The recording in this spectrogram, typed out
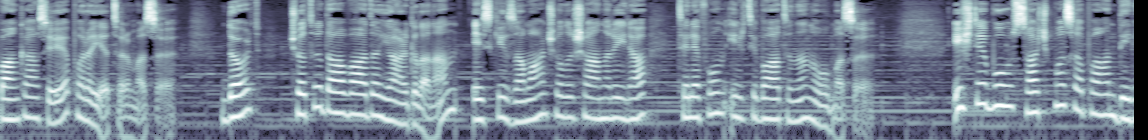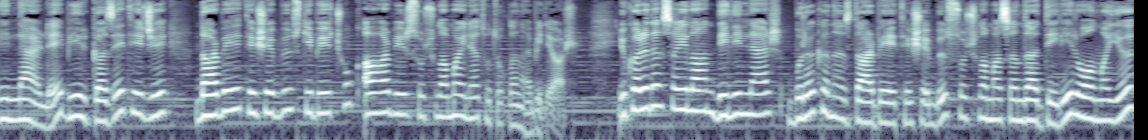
Bankasya'ya para yatırması. 4. Çatı davada yargılanan eski zaman çalışanlarıyla telefon irtibatının olması. İşte bu saçma sapan delillerle bir gazeteci darbeye teşebbüs gibi çok ağır bir suçlamayla tutuklanabiliyor. Yukarıda sayılan deliller bırakınız darbeye teşebbüs suçlamasında delil olmayı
